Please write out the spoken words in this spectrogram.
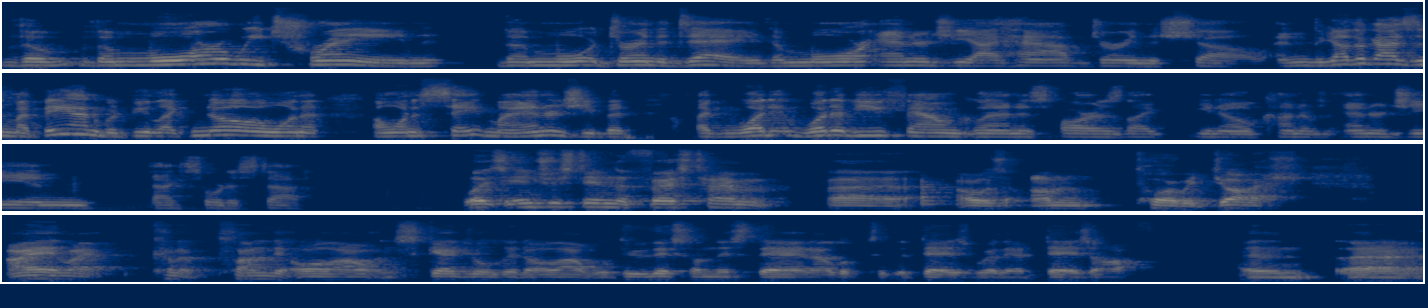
the, the more we train, the more during the day, the more energy I have during the show. And the other guys in my band would be like, no, I want to, I want to save my energy. But like, what, what have you found, Glenn, as far as like, you know, kind of energy and that sort of stuff? Well, it's interesting. The first time uh, I was on tour with Josh, I like kind of planned it all out and scheduled it all out. We'll do this on this day, and I looked at the days where they had days off and uh,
